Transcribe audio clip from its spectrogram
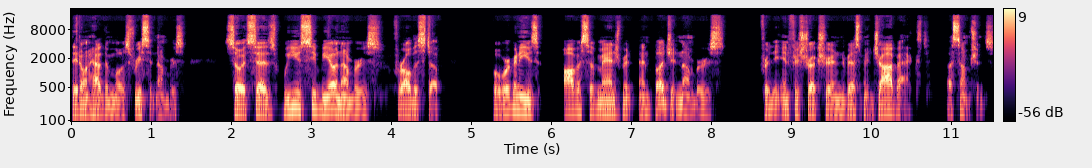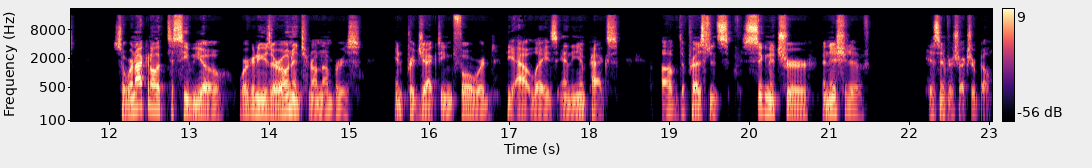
They don't have the most recent numbers. So it says we use CBO numbers for all this stuff, but we're going to use Office of Management and Budget numbers for the Infrastructure and Investment Job Act assumptions. So we're not going to look to CBO. We're going to use our own internal numbers in projecting forward the outlays and the impacts of the president's signature initiative, his infrastructure bill.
